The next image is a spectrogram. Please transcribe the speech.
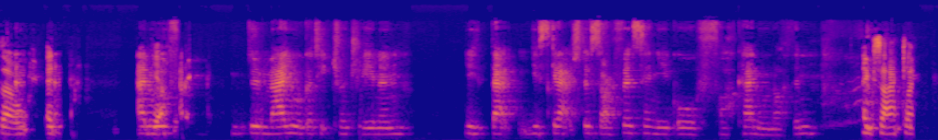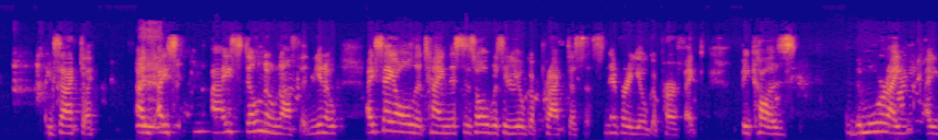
So and, it, and yeah. Doing my yoga teacher training, you, that you scratch the surface and you go, fuck, I know nothing. Exactly. Exactly. I, I, I still know nothing. You know, I say all the time, this is always a yoga practice. It's never a yoga perfect because the more I, I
